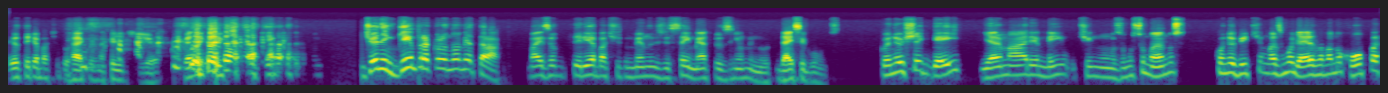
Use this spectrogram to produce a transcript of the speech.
eu teria batido o recorde naquele dia. Não tinha ninguém para cronometrar, mas eu teria batido menos de 100 metros em um minuto, 10 segundos. Quando eu cheguei, e era uma área meio. tinha uns muçulmanos, quando eu vi tinha umas mulheres lavando roupa,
